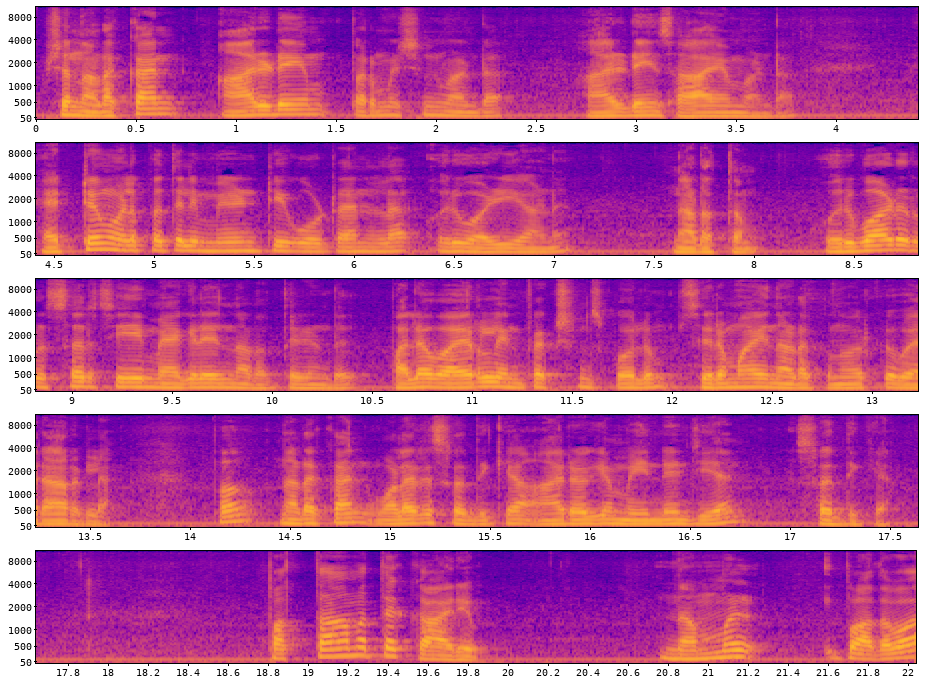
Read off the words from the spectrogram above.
പക്ഷെ നടക്കാൻ ആരുടെയും പെർമിഷൻ വേണ്ട ആരുടെയും സഹായം വേണ്ട. ഏറ്റവും എളുപ്പത്തിൽ ഇമ്മ്യൂണിറ്റി കൂട്ടാനുള്ള ഒരു വഴിയാണ് നടത്തം. ഒരുപാട് റിസർച്ച് ഈ മേഖലയിൽ നടത്തിയിട്ടുണ്ട്. പല വൈറൽ ഇൻഫെക്ഷൻസ് പോലും സ്ഥിരമായി നടക്കുന്നവർക്ക് വരാറില്ല. അപ്പോൾ നടക്കാൻ വളരെ ശ്രദ്ധിക്കുക ആരോഗ്യം മെയിന്റെയിൻ ചെയ്യാൻ ശ്രദ്ധിക്കുക. പത്താമത്തെ കാര്യം നമ്മൾ ഇപ്പോൾ അഥവാ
